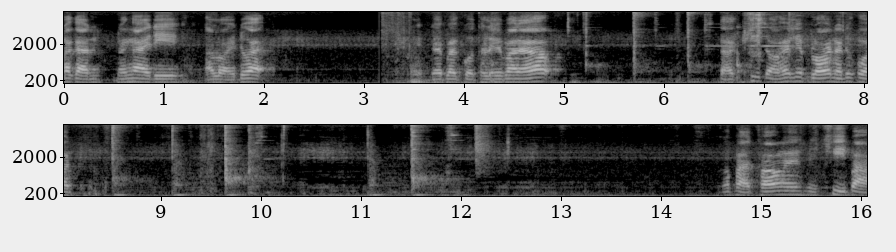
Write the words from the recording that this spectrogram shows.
แล้วกันง่ายดี อร่อยด้วย ได้ปรากฏทะเลมาแล้วตักขี้ออกให้เรียบร้อยนะทุกคนก็ผ่าท้องเลยมีขี้เปล่า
